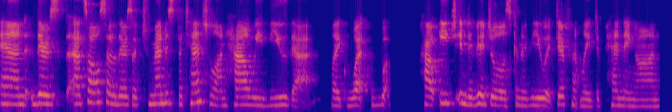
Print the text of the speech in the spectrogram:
And there's that's also there's a tremendous potential on how we view that like what, what how each individual is going to view it differently depending on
